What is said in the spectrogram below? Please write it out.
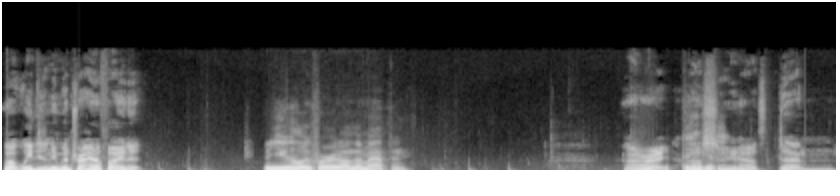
But we didn't even try to find it. You look for it on the map then. All right, I'll show you how it's done.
